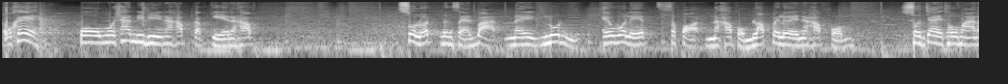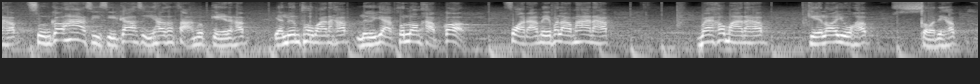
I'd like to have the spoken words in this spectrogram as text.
โอเค โปรโมชั่นดีๆนะครับกับเก๋นะครับ ส่วนลด 1 0 0 0 0แบาทในรุ่น e v e r e s t Sport นะครับผมรับไปเลยนะครับผมสนใจโทรมานะครับ 0954494533กับเก๋นะครับ อย่าลืมโทรมานะครับ หรืออยากทดลองขับก็ Ford r m a พระราม 5 นะครับ แวะเข้ามานะครับ เก๋รออยู่ครับ สวัสดีครับ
